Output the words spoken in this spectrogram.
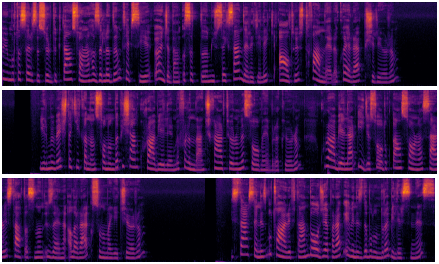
yumurta sarısı sürdükten sonra hazırladığım tepsiyi önceden ısıttığım 180 derecelik alt üst fanlayara koyarak pişiriyorum. 25 dakikanın sonunda pişen kurabiyelerimi fırından çıkartıyorum ve soğumaya bırakıyorum. Kurabiyeler iyice soğuduktan sonra servis tahtasının üzerine alarak sunuma geçiyorum. İsterseniz bu tariften bolca yaparak evinizde bulundurabilirsiniz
